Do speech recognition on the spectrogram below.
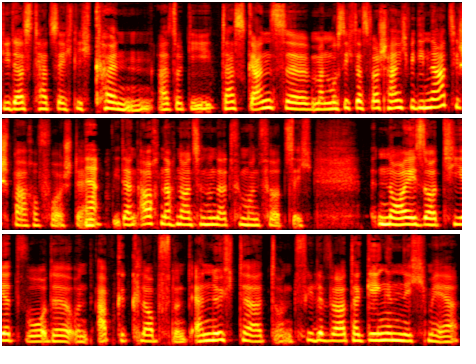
die das tatsächlich können. Also die das Ganze, man muss sich das wahrscheinlich wie die Nazisprache vorstellen, ja. die dann auch nach 1945 neu sortiert wurde und abgeklopft und ernüchtert und viele Wörter gingen nicht mehr.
